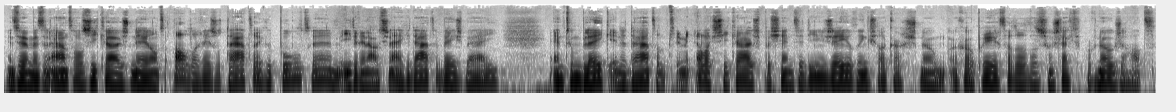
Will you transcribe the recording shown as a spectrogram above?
En toen hebben we met een aantal ziekenhuizen in Nederland alle resultaten gepoeld. Hè. Iedereen houdt zijn eigen database bij. En toen bleek inderdaad dat in elk ziekenhuis patiënten die een zegelringcelcarcinoom geopereerd hadden, dat dat zo'n slechte prognose had.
